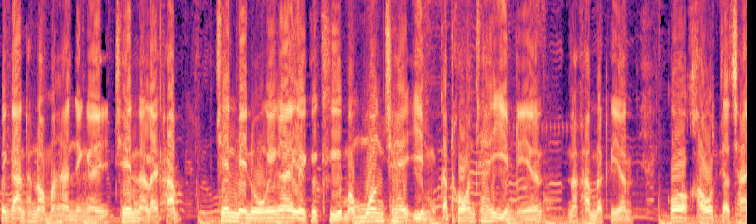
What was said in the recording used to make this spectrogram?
เป็นการถนอมอาหารยังไง เช่นอะไรครับ เช่นเมนูง่าย ๆ เลยก็คือมะม่วงแช่อิ่ม กระท้อนแช่อิ่มอย่างนี้นะครับ นักเรียนก็เขาจะใช้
